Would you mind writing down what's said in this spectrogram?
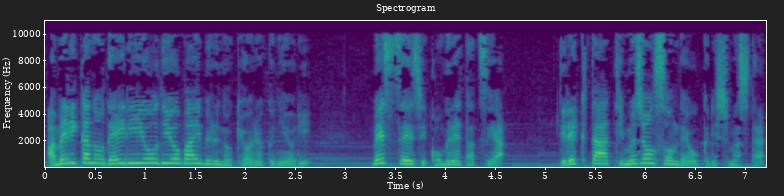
アメリカのデイリーオーディオバイブルの協力によりメッセージ小暮達也ディレクターティム・ジョンソンでお送りしました。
